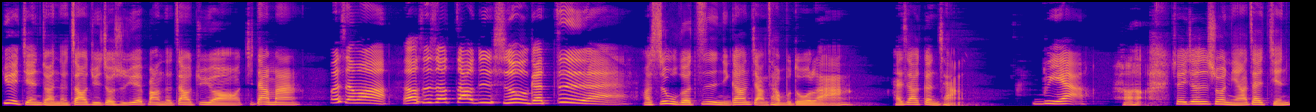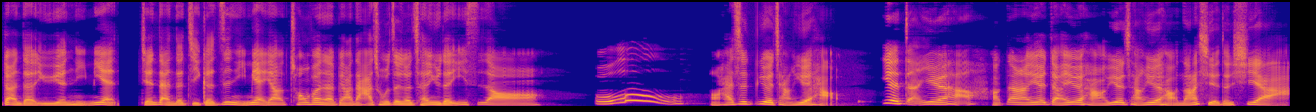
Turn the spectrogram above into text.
越简短的造句就是越棒的造句哦，知道吗？为什么？老师说造句十五个字哎。啊，十五个字，你刚刚讲差不多啦，还是要更长？不要。哈哈，所以就是说，你要在简短的语言里面，简短的几个字里面，要充分的表达出这个成语的意思哦。哦。哦，还是越长越好。越短越好。好，当然越短越好，越长越好，哪写得下？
